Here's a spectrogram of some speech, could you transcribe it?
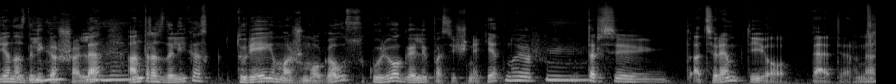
vienas dalykas mhm. šalia, mhm. antras dalykas turėjimą žmogaus, su kuriuo gali pasišnekėti, nu ir mhm. tarsi atsiremti jo petį, ar ne?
